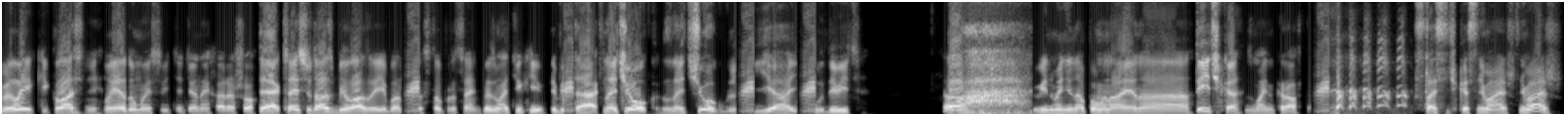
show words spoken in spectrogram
великі, класні. Ну я думаю, світять вони хорошо. Так, це сюди з біла заїбано, 100%. Без матюків. Тобі. Так, значок, значок, бля. Я їбу, дивіться. Ах, він мені напоминає на тичка з Майнкрафта. Стасічка, знімаєш? Знімаєш?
